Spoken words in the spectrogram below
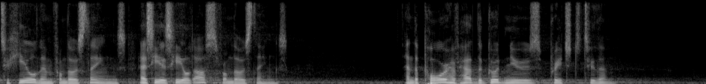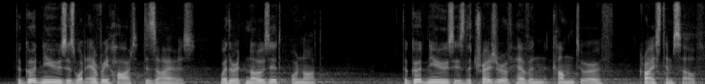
to heal them from those things, as he has healed us from those things. And the poor have had the good news preached to them. The good news is what every heart desires, whether it knows it or not. The good news is the treasure of heaven come to earth, Christ Himself.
